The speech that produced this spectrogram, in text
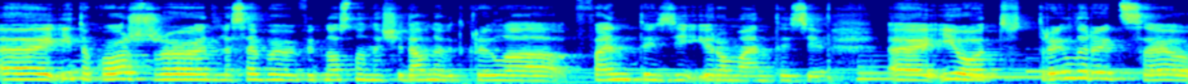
Е, І також е, для себе відносно нещодавно відкрила фентезі і романтезі. Е, І от трилери це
